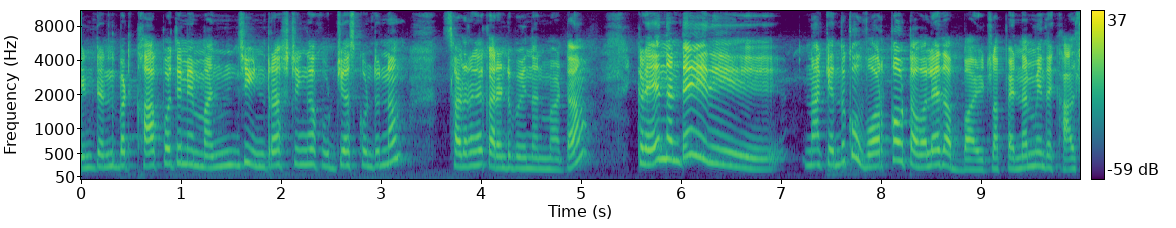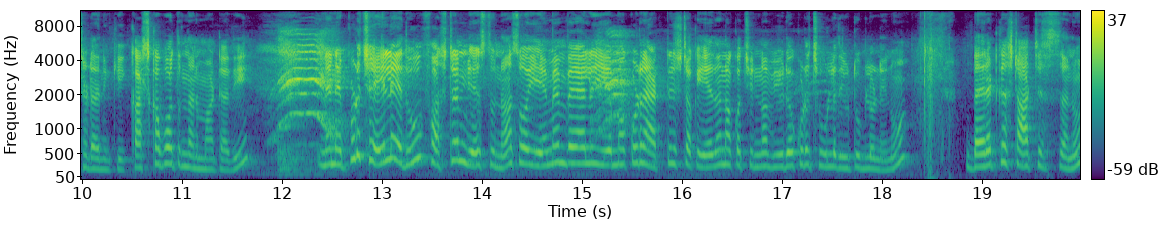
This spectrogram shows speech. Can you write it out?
ఏంటని బట్ కాకపోతే మేము మంచి ఇంట్రెస్టింగ్గా ఫుడ్ చేసుకుంటున్నాం. సడన్గా కరెంట్ పోయిందనమాట ఇక్కడ ఏంటంటే ఇది నాకెందుకు వర్కౌట్ అవ్వలేదు అబ్బా. ఇట్లా పెన్నం మీద కాల్చడానికి కష్టపోతుందనమాట అది. నేను ఎప్పుడు చేయలేదు ఫస్ట్ టైం చేస్తున్నా. సో ఏమేమి వేయాలి ఏమో కూడా అట్లీస్ట్ ఒక ఏదైనా ఒక చిన్న వీడియో కూడా చూడలేదు యూట్యూబ్లో నేను. డైరెక్ట్గా స్టార్ట్ చేస్తాను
